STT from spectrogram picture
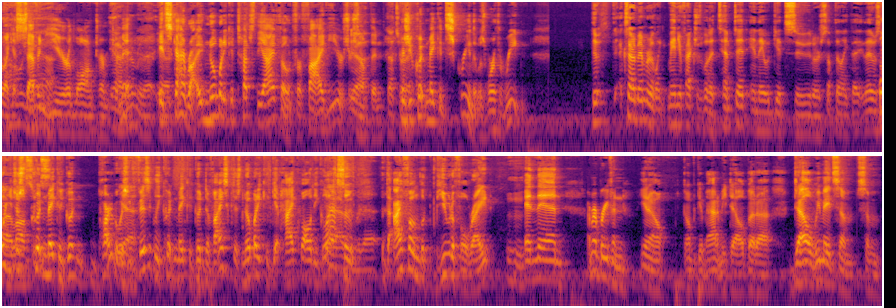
for like Oh, a seven yeah. year long term Yeah, commit. that, It yeah. skyrocketed. Nobody could touch the iPhone for five years or Yeah, something because right. you couldn't make a screen that was worth reading. Because I remember like manufacturers would attempt it and they would get sued or something like that. There was Or you just lawsuits. couldn't make a good. Part of it was you physically couldn't make a good device because nobody could get high quality glass. So the iPhone looked beautiful, right? Mhm. And then I remember even you know don't get mad at me, Dell, but uh, Dell we made some some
